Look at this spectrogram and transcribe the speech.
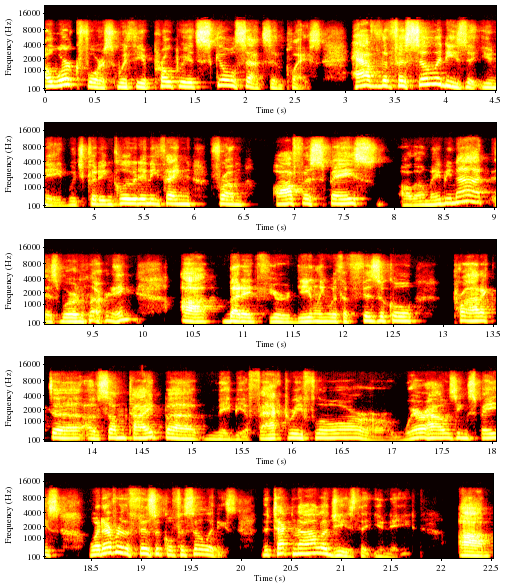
a workforce with the appropriate skill sets in place, have the facilities that you need, which could include anything from office space, although maybe not, as we're learning. Uh, but if you're dealing with a physical product uh, of some type, uh, maybe a factory floor or warehousing space, whatever the physical facilities, the technologies that you need, um,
